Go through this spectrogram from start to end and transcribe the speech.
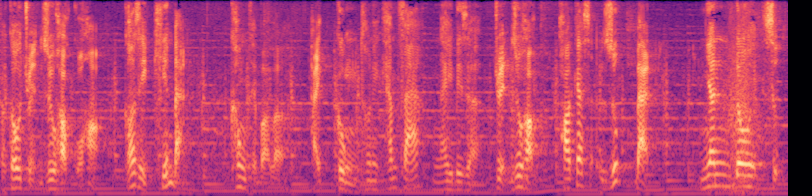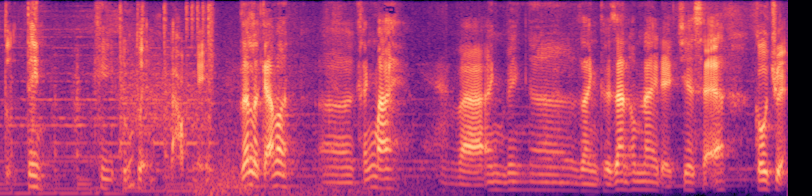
Và câu chuyện du học của họ có gì khiến bạn không thể bỏ lỡ. Hãy cùng Tony khám phá ngay bây giờ. Chuyện du học podcast giúp bạn nhân đôi sự tự tin khi ứng tuyển đại học Mỹ. Rất là cảm ơn ờ, Khánh Mai và anh Vinh ờ, dành thời gian hôm nay để chia sẻ câu chuyện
